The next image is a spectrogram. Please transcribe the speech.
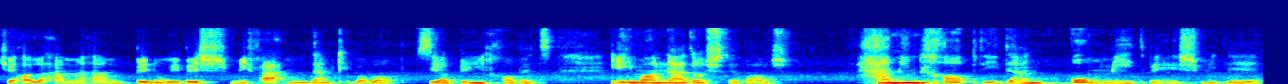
که حالا همه هم به نوعی بهش میفهموندن که بابا زیاد به این خوابت ایمان نداشته باش همین خواب دیدن امید بهش میده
